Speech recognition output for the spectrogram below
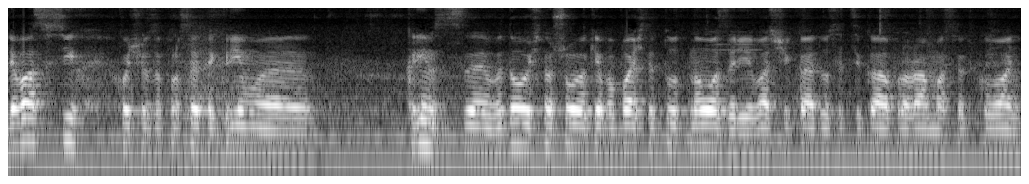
Для вас всіх хочу запросити, крім, е, крім е, видовищного шоу, яке побачите тут на озері, вас чекає досить цікава програма святкувань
